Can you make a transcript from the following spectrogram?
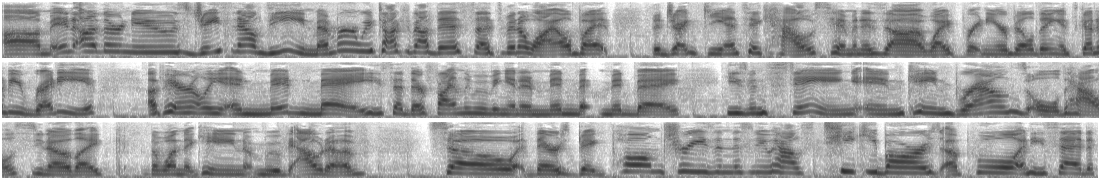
Um, in other news, Jason Aldean. Remember we've talked about this? Uh, it's been a while, but the gigantic house him and his uh, wife Brittany are building. It's going to be ready apparently in mid-May. He said they're finally moving in in mid mid-May. He's been staying in Kane Brown's old house. You know, like the one that Kane moved out of. So there's big palm trees in this new house, tiki bars, a pool, and he said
